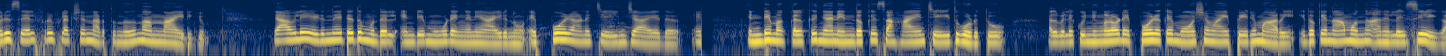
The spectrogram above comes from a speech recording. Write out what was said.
ഒരു സെൽഫ് റിഫ്ലക്ഷൻ നടത്തുന്നത് നന്നായിരിക്കും. രാവിലെ എഴുന്നേറ്റത് മുതൽ എന്റെ മൂഡ് എങ്ങനെയായിരുന്നു? എപ്പോഴാണ് ചേഞ്ച് ആയത് എന്റെ മക്കൾക്ക് ഞാൻ എന്തൊക്കെ സഹായം ചെയ്തു കൊടുത്തു? അതുപോലെ കുഞ്ഞുങ്ങളോട് എപ്പോഴൊക്കെ മോശമായി പെരുമാറി? ഇതൊക്കെ നാം ഒന്ന് അനലൈസ് ചെയ്യുക.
